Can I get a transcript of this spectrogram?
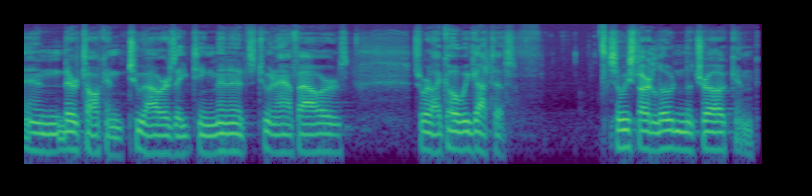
and they're talking two hours, 18 minutes, two and a half hours. So we're like, oh, we got this. So we start loading the truck, and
